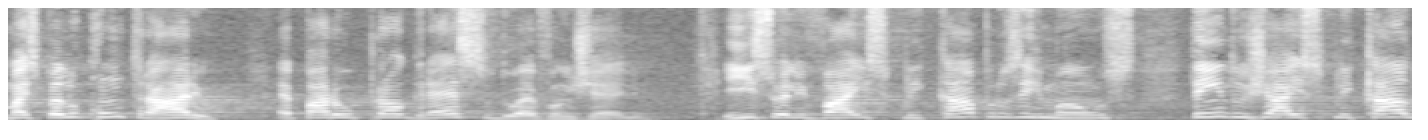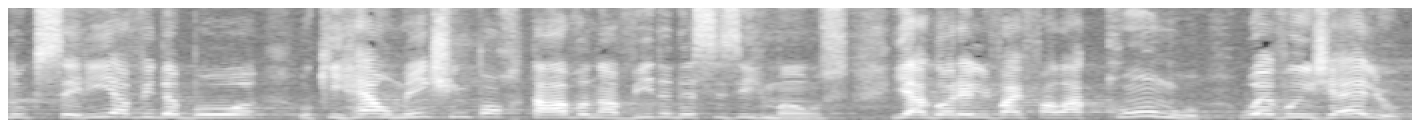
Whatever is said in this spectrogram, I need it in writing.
mas pelo contrário, é para o progresso do Evangelho. E isso ele vai explicar para os irmãos, tendo já explicado o que seria a vida boa, o que realmente importava na vida desses irmãos. E agora ele vai falar como o evangelho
